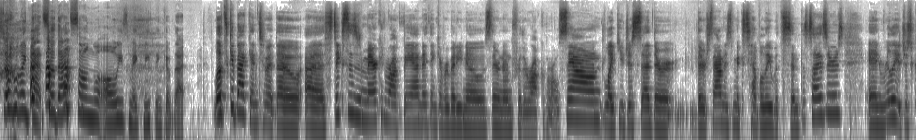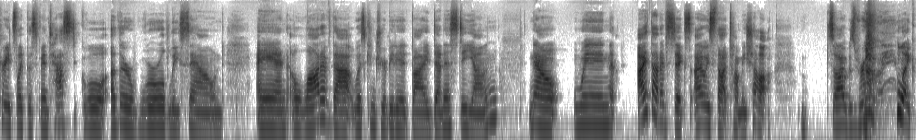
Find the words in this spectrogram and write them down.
stuff like that. So that song will always make me think of that. Let's get back into it though. Uh, Styx is an American rock band. I think everybody knows they're known for the rock and roll sound. Like you just said, their their sound is mixed heavily with synthesizers, and really it just creates like this fantastical, otherworldly sound and a lot of that was contributed by Dennis DeYoung. Now, when I thought of Styx, I always thought Tommy Shaw. So I was really like,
